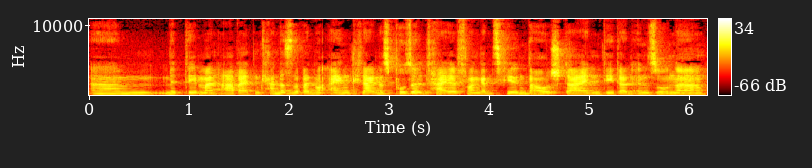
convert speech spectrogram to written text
ähm, mit dem man arbeiten kann. Das ist aber nur ein kleines Puzzleteil von ganz vielen Bausteinen, die dann in so einer,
